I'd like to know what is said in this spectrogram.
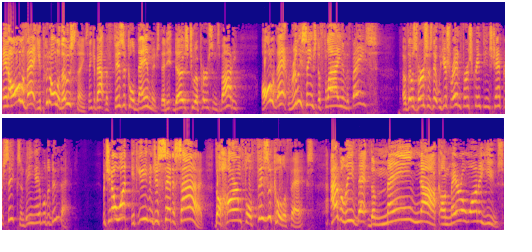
And all of that, you put all of those things, think about the physical damage that it does to a person's body. All of that really seems to fly in the face of those verses that we just read in 1 Corinthians chapter 6 and being able to do that. But you know what? If you even just set aside the harmful physical effects, I believe that the main knock on marijuana use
